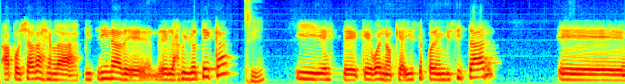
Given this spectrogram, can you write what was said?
apoyadas en las vitrinas de, de las bibliotecas. Sí. Y este, que bueno, que ahí se pueden visitar eh,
